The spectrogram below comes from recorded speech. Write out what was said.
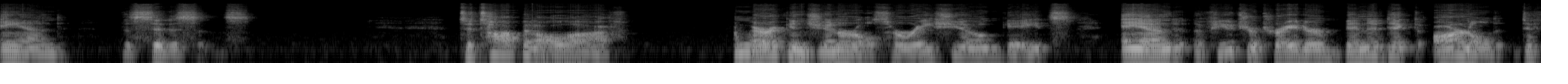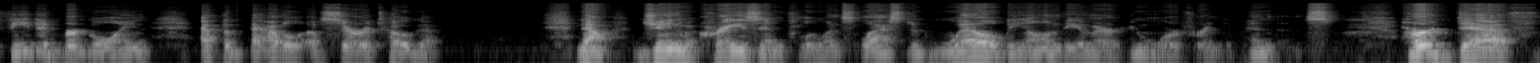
and the citizens. To top it all off, American generals Horatio Gates and the future traitor Benedict Arnold defeated Burgoyne at the Battle of Saratoga. Now, Jane McCrea's influence lasted well beyond the American War for Independence. Her death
